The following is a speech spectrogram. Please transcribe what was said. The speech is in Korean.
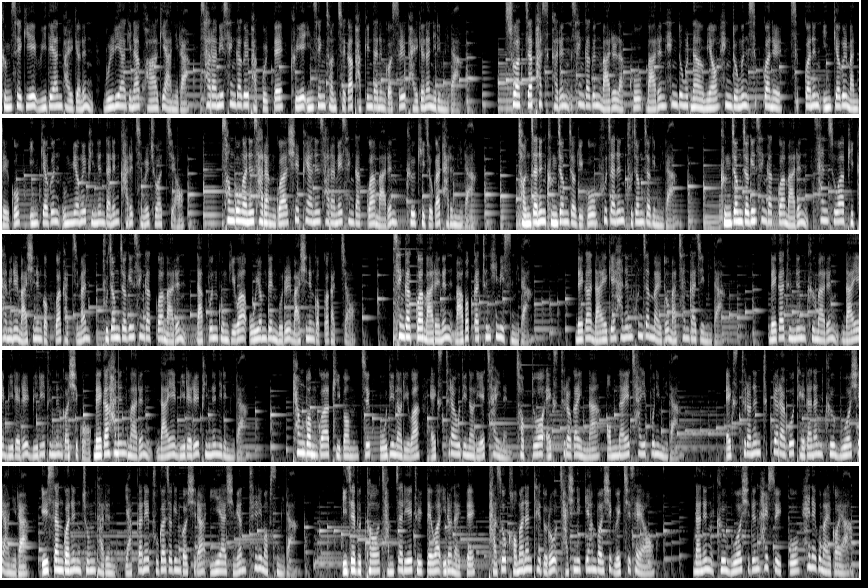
금세기의 위대한 발견은 물리학이나 과학이 아니라 사람이 생각을 바꿀 때 그의 인생 전체가 바뀐다는 것을 발견한 일입니다. 수학자 파스칼은 생각은 말을 낳고 말은 행동을 낳으며 행동은 습관을, 습관은 인격을 만들고 인격은 운명을 빚는다는 가르침을 주었지요. 성공하는 사람과 실패하는 사람의 생각과 말은 그 기조가 다릅니다. 전자는 긍정적이고 후자는 부정적입니다. 긍정적인 생각과 말은 산소와 비타민을 마시는 것과 같지만 부정적인 생각과 말은 나쁜 공기와 오염된 물을 마시는 것과 같죠. 생각과 말에는 마법 같은 힘이 있습니다. 내가 나에게 하는 혼잣말도 마찬가지입니다. 내가 듣는 그 말은 나의 미래를 미리 듣는 것이고 내가 하는 말은 나의 미래를 빚는 일입니다. 평범과 비범, 즉 오디너리와 엑스트라오디너리의 차이는 접두어 엑스트러가 있나 없나의 차이뿐입니다. 엑스트러는 특별하고 대단한 그 무엇이 아니라 일상과는 좀 다른 약간의 부가적인 것이라 이해하시면 틀림없습니다. 이제부터 잠자리에 들 때와 일어날 때 다소 거만한 태도로 자신있게 한 번씩 외치세요. 나는 그 무엇이든 할 수 있고 해내고 말 거야.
